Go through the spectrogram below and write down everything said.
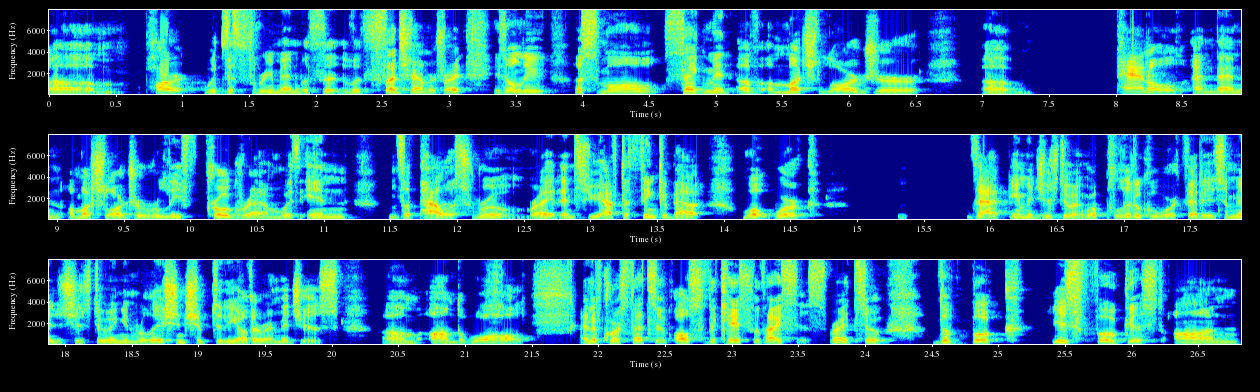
um, part with the three men with the with sledgehammers, right, is only a small segment of a much larger uh, panel and then a much larger relief program within the palace room, right? And so you have to think about what work that image is doing, what political work that is image is doing in relationship to the other images um, on the wall. And of course, that's also the case with ISIS, right? So the book is focused on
